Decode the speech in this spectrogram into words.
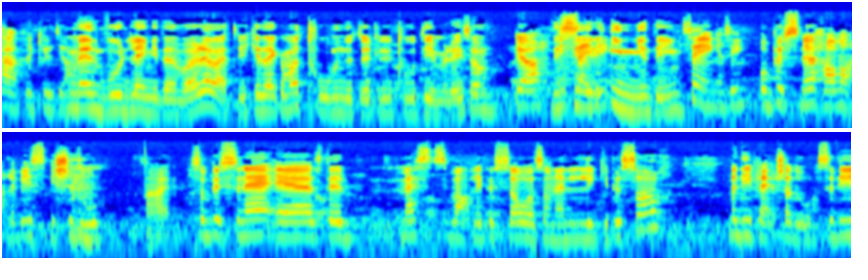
herregud, ja. Men hvor lenge den var, det vet vi ikke. Det kan være to minutter til to timer, liksom. ja De sier ingenting. sier ingenting. Og bussene har vanligvis ikke do. Nei. Så bussene er det mest vanlige busser og sånne liggebusser. Men de pleier ikke å ha do. Så de,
